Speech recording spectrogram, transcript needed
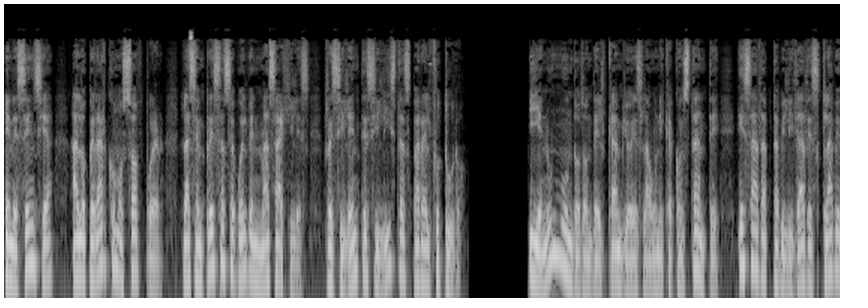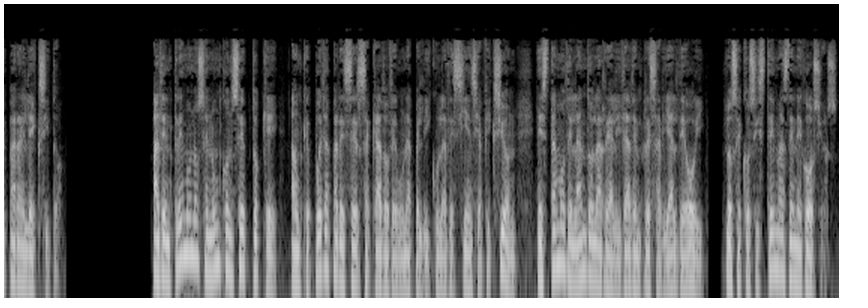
En esencia, al operar como software, las empresas se vuelven más ágiles, resilientes y listas para el futuro. Y en un mundo donde el cambio es la única constante, esa adaptabilidad es clave para el éxito. Adentrémonos en un concepto que, aunque pueda parecer sacado de una película de ciencia ficción, está modelando la realidad empresarial de hoy, los ecosistemas de negocios.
